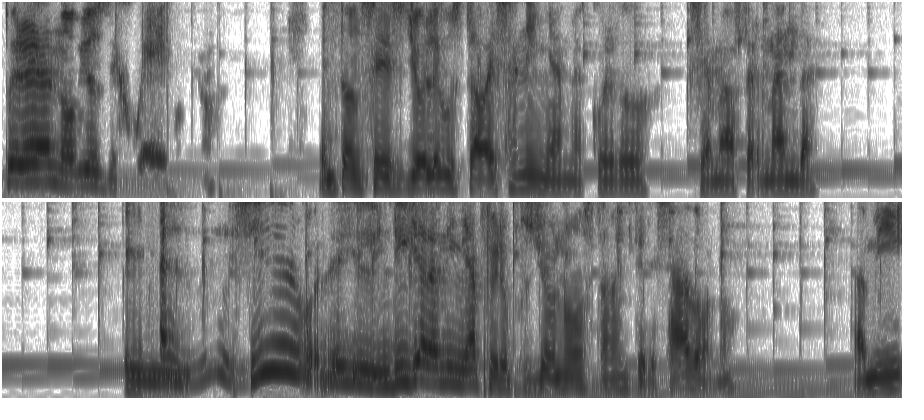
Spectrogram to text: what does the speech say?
Pero eran novios de juego, ¿no? Entonces yo le gustaba a esa niña, me acuerdo que se llamaba Fernanda. Y, Ah. Sí, y lindilla la niña, pero pues yo no estaba interesado, ¿no? A mí,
